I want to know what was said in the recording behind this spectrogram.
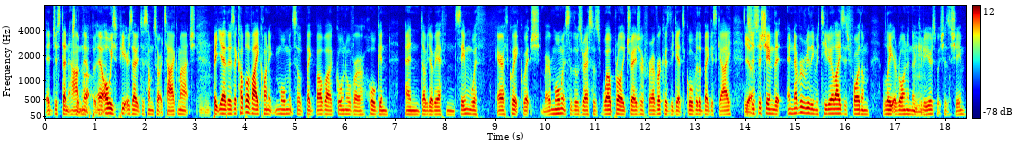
it just didn't Just happen. didn't It- happen, it. Mm-hmm. always peters out to some sort of tag match. But yeah, there's a couple of iconic moments of Big Bubba going over Hogan in WWF, and same with Earthquake, which are moments that those wrestlers will probably treasure forever because they get to go over the biggest guy. It's just a shame that it never really materializes for them later on in their careers, which is a shame.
